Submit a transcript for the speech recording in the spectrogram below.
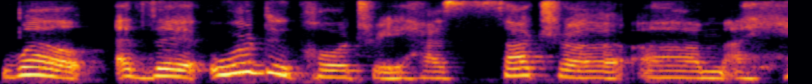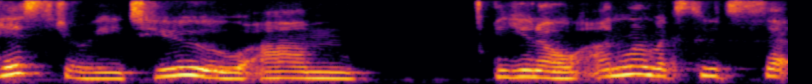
Well, uh, the Urdu poetry has such a, um, a history too. Um, you know, Anwar Maqsood sa-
